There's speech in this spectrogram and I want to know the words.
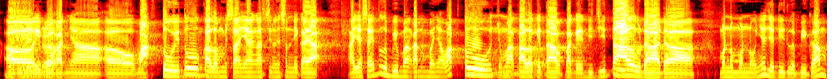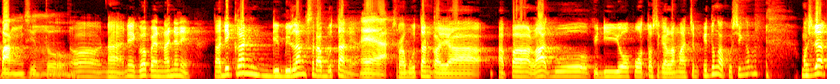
eh, Beralih ke- ibaratnya eh, waktu itu kalau misalnya ngasilin seni kayak ayah saya itu lebih makan banyak waktu. Cuma kalau kita pakai digital udah ada menu-menunya jadi lebih gampang situ. Oh, nah nih gue pengen nanya nih. Tadi kan dibilang serabutan ya. Ya, Serabutan kayak apa lagu, video, foto segala macem. Itu nggak pusing apa? Maksudnya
